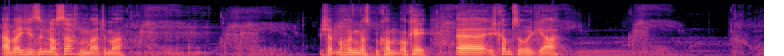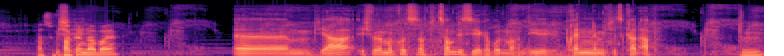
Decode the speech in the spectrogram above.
Aber hier sind noch Sachen, warte mal. Ich habe noch irgendwas bekommen. Okay, äh, ich komme zurück, ja. Hast du Ich- Fackeln dabei? Ähm, ja, ich will mal kurz noch die Zombies hier kaputt machen. Die brennen nämlich jetzt gerade ab. Hm.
